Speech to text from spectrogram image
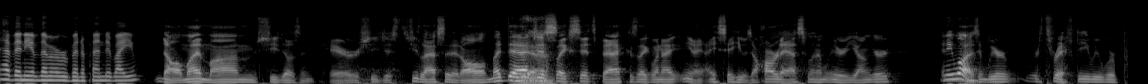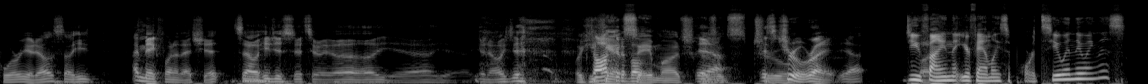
have any of them ever been offended by you? No, my mom, she doesn't care. She just she laughs at it all. My dad Yeah. just like sits back because like when I you know I say he was a hard ass when we were younger, and he was, and we were we were thrifty, we were poor, you know. So he I make fun of that shit. So he just sits there, like, uh, yeah, yeah, you know, he's just Like he talking can't about say much because yeah, it's true. It's true, right? Yeah. Do you find that your family supports you in doing this?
